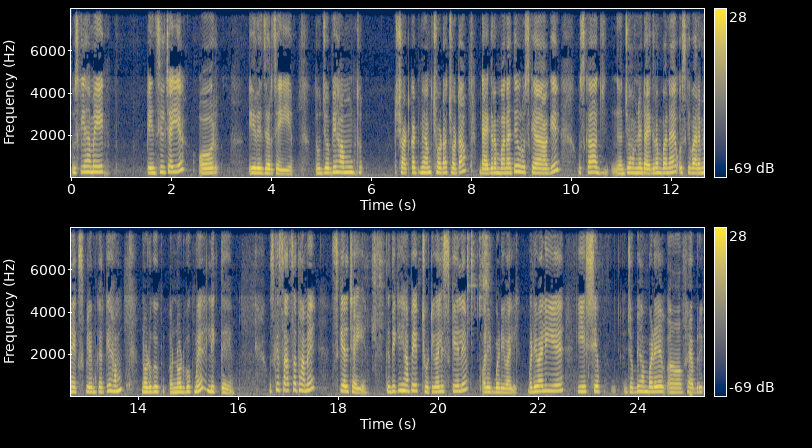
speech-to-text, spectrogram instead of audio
तो उसके लिए हमें एक पेंसिल चाहिए और इरेजर चाहिए। तो जो भी हम शॉर्टकट में हम छोटा छोटा डायग्राम बनाते हैं और उसके आगे उसका जो हमने डायग्राम बनाया, उसके बारे में एक्सप्लेन करके हम नोटबुक नोटबुक में लिखते हैं। उसके साथ साथ हमें स्केल चाहिए। तो देखिए, यहाँ पे एक छोटी वाली स्केल है और एक बड़ी वाली। बड़ी वाली ये है कि ये शेप जब भी हम बड़े फैब्रिक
